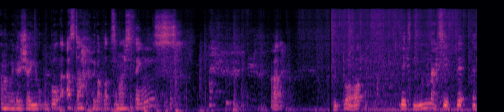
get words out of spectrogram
And I'm going to go show you what we bought at Asda. We got lots of nice things. Right. We bought this massive bit of,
